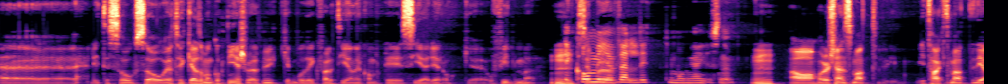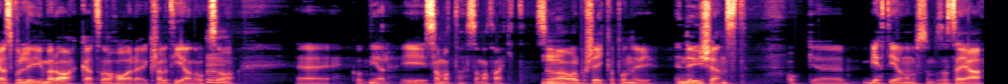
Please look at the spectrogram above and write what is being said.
eh, lite so-so. Jag tycker att de har gått ner så väldigt mycket både i kvalitet när det kommer till serier och, eh, och filmer. Mm. Det kommer Så ju börjar- väldigt många just nu. Mm. Ja, och det känns som att i takt med att deras volymer har ökat så har eh, kvaliteten också eh, gått ner i samma, samma takt. Så Mm. jag håller på att kika på en ny, en ny tjänst och eh, bet igenom som, så att säga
